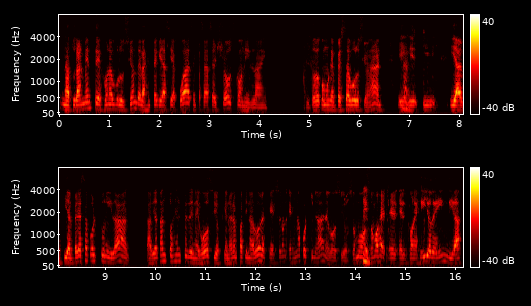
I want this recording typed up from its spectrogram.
naturalmente fue una evolución de la gente que ya hacía quads, empezar a hacer shows con inline. Y todo como que empezó a evolucionar. Y, y, y, al, ver esa oportunidad había tanta gente de negocios que no eran patinadores que eso es una oportunidad de negocio. Somos, somos el, conejillo de India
